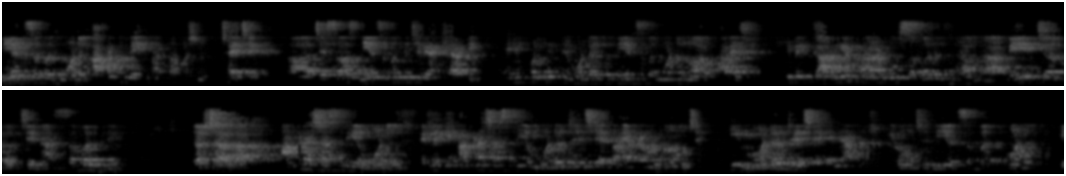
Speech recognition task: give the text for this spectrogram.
નિયત સંબંધ મોડેલ આપણે તમને એક માત્ર પ્રશ્ન પૂછાય છે. જે સહ નિયત સંબંધની જે વ્યાખ્યા હતી એની ઉપરથી તે મોડેલ સંબંધ મોડેલનો અર્થ આવે છે કે ભાઈ કાર્યકારણનો સંબંધ ધરાવતા બે ચલ વચ્ચેના સંબંધને દર્શાવતા આંકડાશાસ્ત્રીય મોડેલ એટલે કે આંકડાશાસ્ત્રીય મોડેલ જે છે, તો અહીંયા આપણે ભણવાનું છે એ મોડેલ જે છે, એને આપણે શું કહેવાનું છે, નિયત સંબંધ મોડેલ કે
